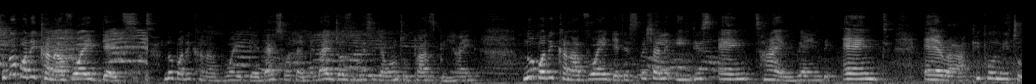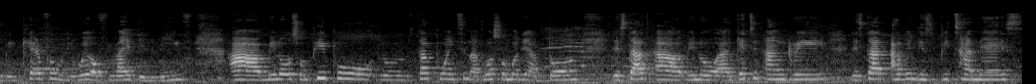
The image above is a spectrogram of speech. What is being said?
So nobody can avoid death. Nobody can avoid that that's what i mean. That's just the message i want to pass behind nobody can avoid it especially in this end time. We're in the end era. People need to be careful with the way of life they live. Um you know some people start pointing at what somebody have done. They start um you know uh, getting angry. They start having this bitterness.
